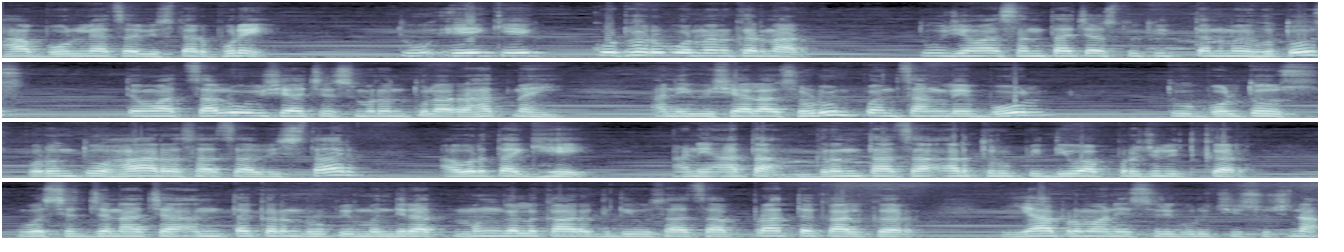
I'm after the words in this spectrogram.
हा बोलण्याचा विस्तार पुरे. तू एक एक कोठोर वर्णन करणार. तू जेव्हा संताच्या स्तुतीत तन्मय होतोस तेव्हा चालू विषयाचे स्मरण तुला राहत नाही. आणि विषयाला सोडून पण चांगले बोल तू बोलतोस परंतु हा रसाचा विस्तार आवरता घे. आणि आता ग्रंथाचा अर्थरूपी दिवा प्रज्वलित कर व सज्जनाच्या अंतकरणरूपी मंदिरात मंगलकारक दिवसाचा प्रातकाल कर. याप्रमाणे श्रीगुरूची सूचना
